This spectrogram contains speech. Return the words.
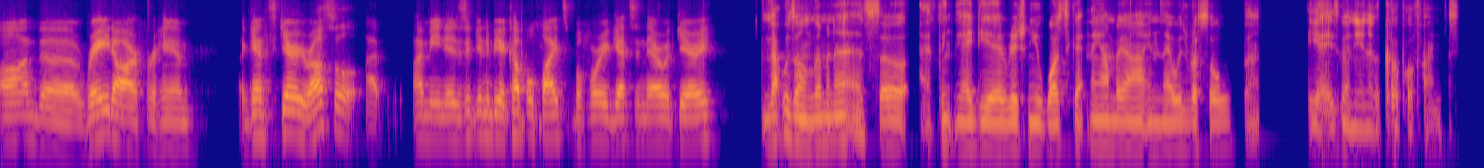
on the radar for him against Gary Russell. I, I mean, is it going to be a couple fights before he gets in there with Gary? That was unlimited, so I think the idea originally was to get Nyambayar in there with Russell, but yeah, he's going to need another couple of fights.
